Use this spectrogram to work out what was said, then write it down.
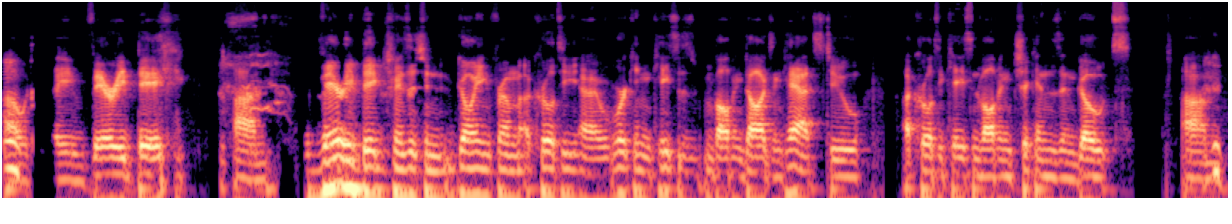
uh, Mm. which is a very big, um, very big transition going from a cruelty, uh, working cases involving dogs and cats to a cruelty case involving chickens and goats. Um,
